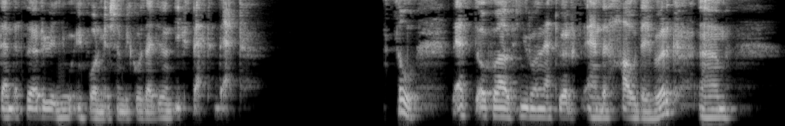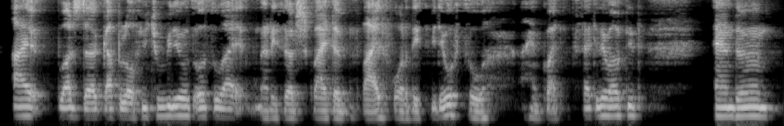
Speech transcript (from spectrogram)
then that's a really new information because I didn't expect that. So let's talk about neural networks and how they work. Um, I watched a couple of YouTube videos. Also, I researched quite a while for this video, so I am quite excited about it. And um,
